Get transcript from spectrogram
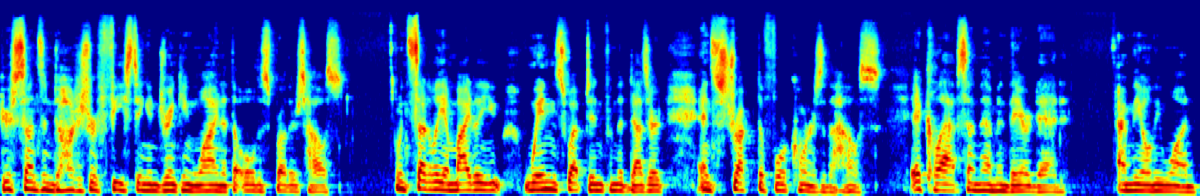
Your sons and daughters were feasting and drinking wine at the oldest brother's house. When suddenly a mighty wind swept in from the desert and struck the four corners of the house. It collapsed on them, and they are dead. I'm the only one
